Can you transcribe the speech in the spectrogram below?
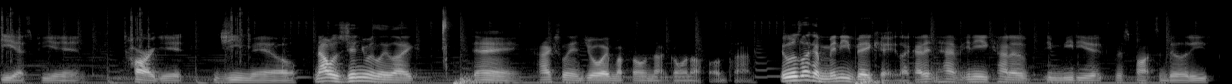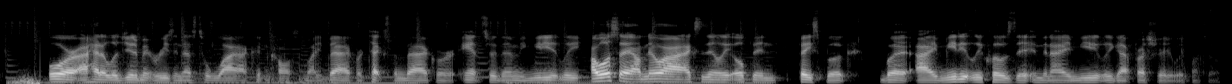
ESPN, Target, Gmail. And I was genuinely like, dang, I actually enjoyed my phone not going off all the time. It was like a mini vacay. Like I didn't have any kind of immediate responsibilities or I had a legitimate reason as to why I couldn't call somebody back or text them back or answer them immediately. I will say, I know I accidentally opened Facebook, but I immediately closed it and then I immediately got frustrated with myself.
